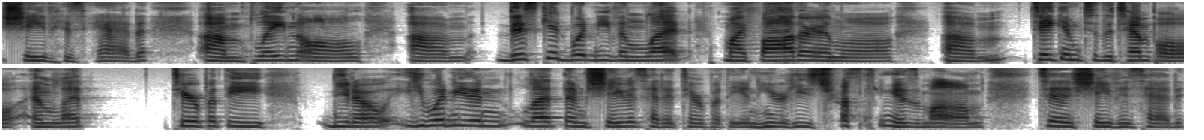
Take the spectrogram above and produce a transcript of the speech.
shave his head, um, blade and all. Um, this kid wouldn't even let my father-in-law um, take him to the temple and let Tirupati, you know, he wouldn't even let them shave his head at Tirupati. And here he's trusting his mom to shave his head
